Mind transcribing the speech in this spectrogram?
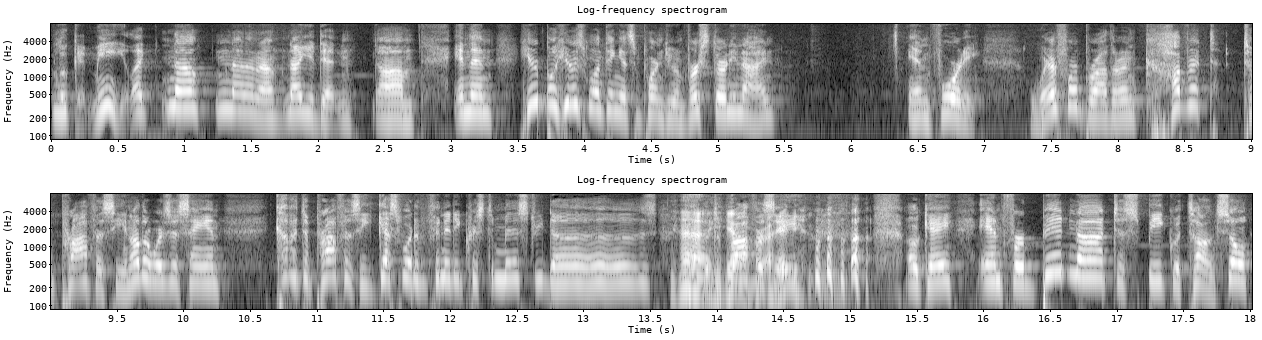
look at me. Like, no, no, no, no, no, you didn't. Um, and then here, but here's one thing that's important to in verse 39 and 40. Wherefore, brethren, covet to prophecy. In other words, they're saying, covet to prophecy. Guess what Affinity Christian Ministry does? Covet to Yeah, prophecy. okay? And forbid not to speak with tongues. So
